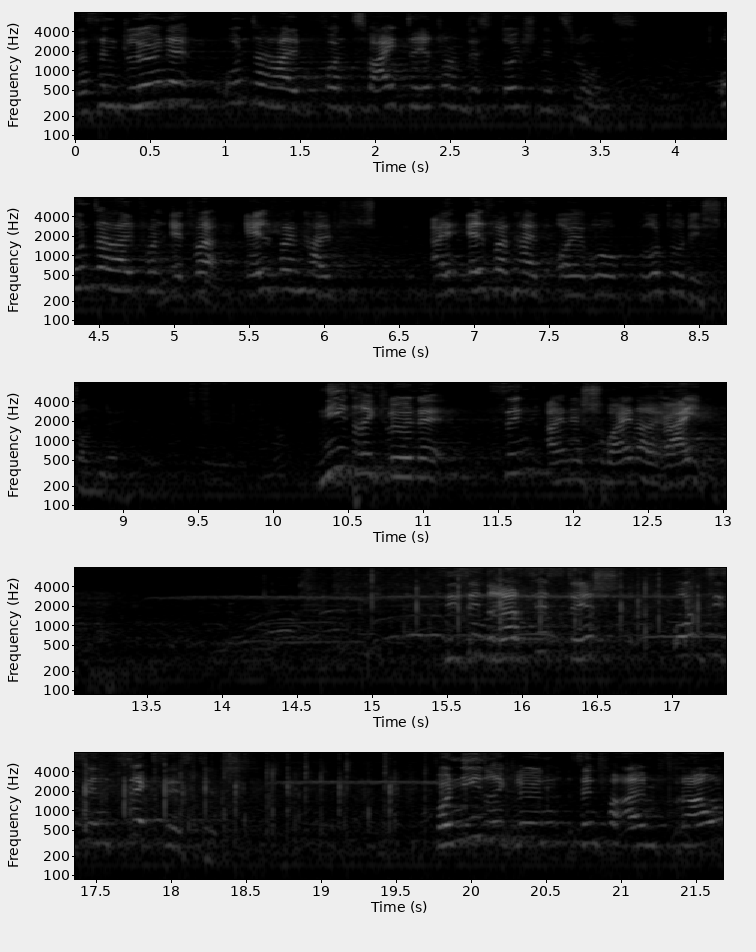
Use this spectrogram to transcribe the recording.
Das sind Löhne unterhalb von zwei Dritteln des Durchschnittslohns. Unterhalb von etwa 11,5 11 Euro brutto die Stunde. Niedriglöhne sind eine Schweinerei. Sie sind rassistisch und sie sind sexistisch. Von Niedriglöhnen sind vor allem Frauen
